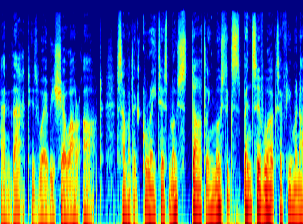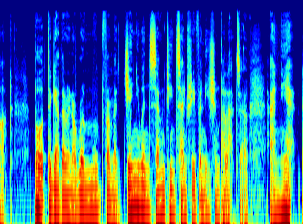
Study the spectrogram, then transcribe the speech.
And that is where we show our art, some of the greatest, most startling, most expensive works of human art, brought together in a room from a genuine 17th century Venetian palazzo. And yet,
